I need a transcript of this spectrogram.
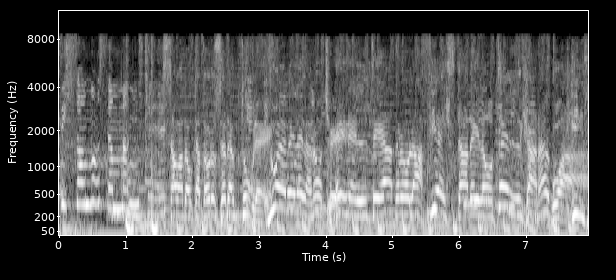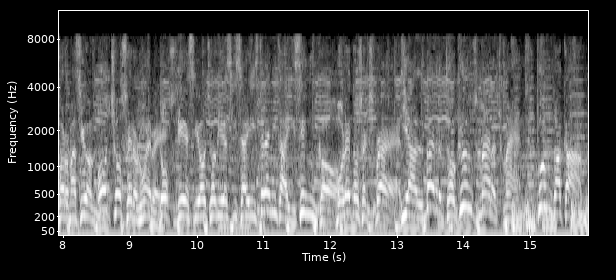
si somos amantes. Sábado 14 de octubre, 9 de la noche, en el Teatro La Fiesta del Hotel Janagua. Información 809-218-1635. Boletos Express y Alberto Cruz Management.com.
